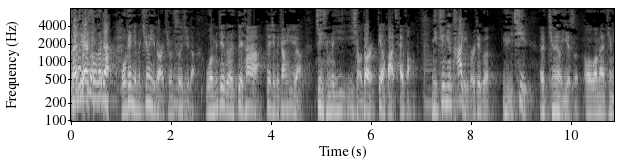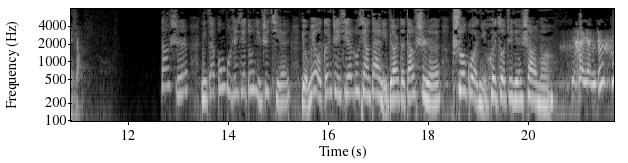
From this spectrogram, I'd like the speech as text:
咱今天说到这儿，我给你们听一段挺刺激的。我们这个对他啊，对这个张玉啊，进行了一一小段电话采访，你听听他里边这个语气，呃，挺有意思。哦，我们来听一下。当时你在公布这些东西之前，有没有跟这些录像带里边的当事人说过你会做这件事儿呢？哎呀，你就说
